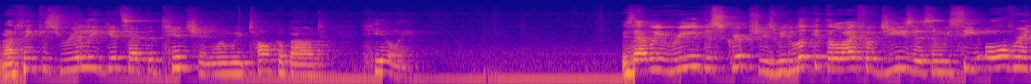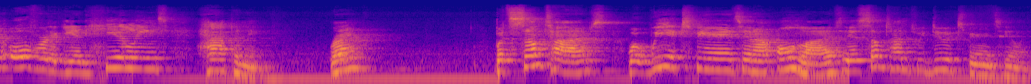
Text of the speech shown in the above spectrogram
And I think this really gets at the tension when we talk about healing. Is that we read the scriptures, we look at the life of Jesus, and we see over and over and again healings happening. Right? But sometimes what we experience in our own lives is sometimes we do experience healing,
